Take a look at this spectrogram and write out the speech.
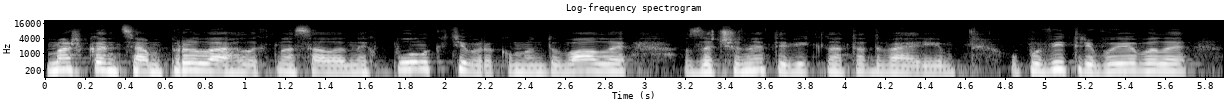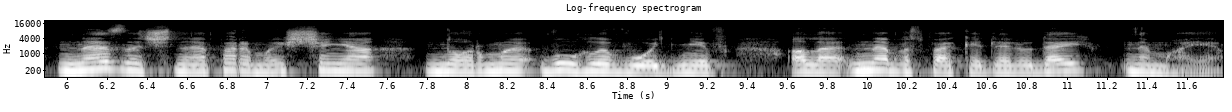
Мешканцям прилеглих населених пунктів рекомендували зачинити вікна та двері. У повітрі виявили незначне переміщення норми вуглеводнів, але небезпеки для людей немає.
